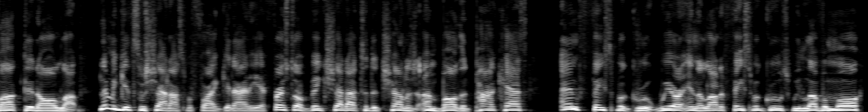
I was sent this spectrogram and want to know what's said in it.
fucked it all up. Let me get some shout outs before I get out of here. First off, big shout out to the Challenge Unbothered podcast and Facebook group. We are in a lot of Facebook groups. We love them all,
